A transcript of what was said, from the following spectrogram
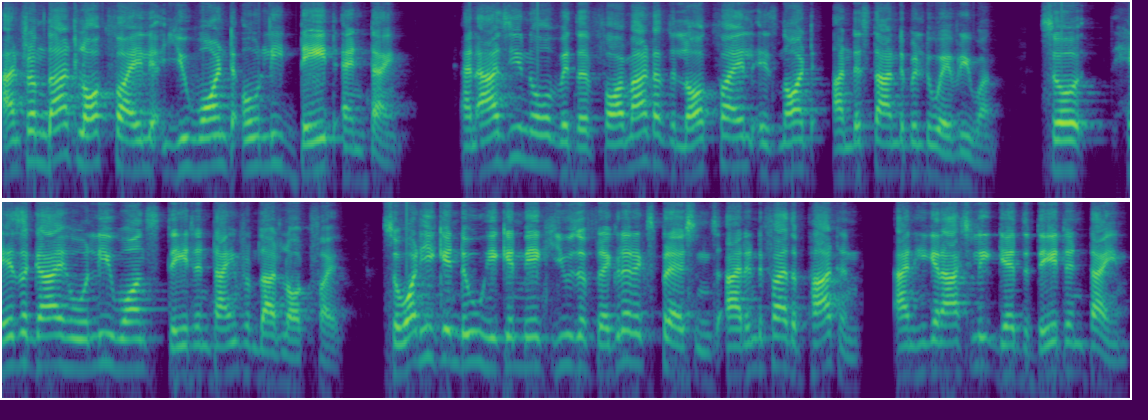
and from that log file you want only date and time. And as you know, with the format of the log file is not understandable to everyone. So here's a guy who only wants date and time from that log file. So what he can do, he can make use of regular expressions, identify the pattern, and he can actually get the date and time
